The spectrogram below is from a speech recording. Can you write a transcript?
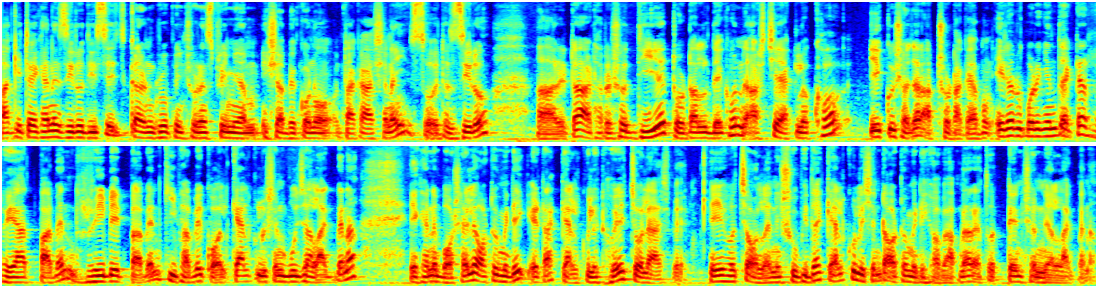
বাকিটা এখানে জিরো দিয়েছি, কারণ গ্রুপ ইন্স্যুরেন্স প্রিমিয়াম হিসাবে কোনো টাকা আসে নাই সো এটা জিরো আর এটা আঠারোশো দিয়ে টোটাল দেখুন, আসছে এক লক্ষ একুশ হাজার আটশো টাকা। এবং এটার উপরে কিন্তু একটা রেয়াত পাবেন রিবেট পাবেন, কীভাবে কল ক্যালকুলেশন বোঝা লাগবে না। এখানে বসাইলে অটোমেটিক এটা ক্যালকুলেট হয়ে চলে আসবে। এই হচ্ছে অনলাইনে সুবিধা ক্যালকুলেশনটা অটোমেটিক হবে, আপনার এত টেনশন নেওয়া লাগবে না।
